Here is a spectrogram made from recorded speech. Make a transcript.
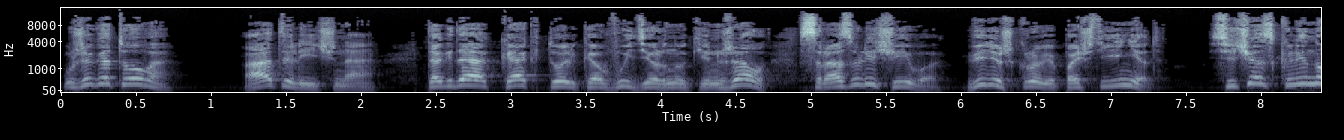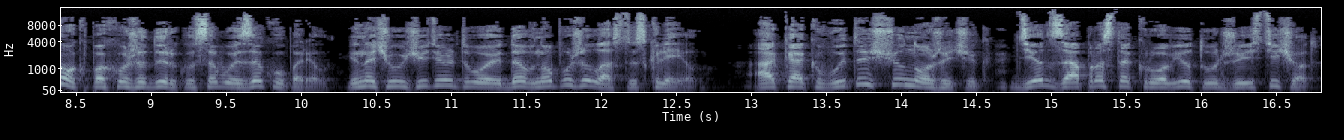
Уже готово. Отлично. Тогда, как только выдерну кинжал, сразу лечи его. Видишь, крови почти и нет. Сейчас клинок, похоже, дырку собой закупорил, иначе учитель твой давно пожеласту склеил. А как вытащу ножичек, дед запросто кровью тут же истечет.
